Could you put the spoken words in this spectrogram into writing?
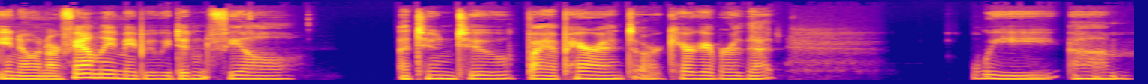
you know, in our family, maybe we didn't feel attuned to by a parent or a caregiver that we um,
